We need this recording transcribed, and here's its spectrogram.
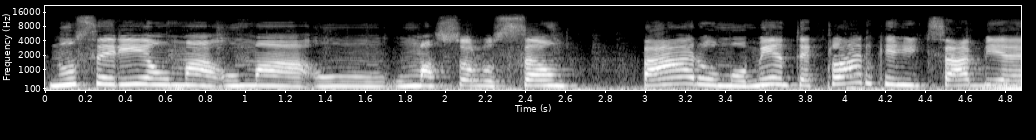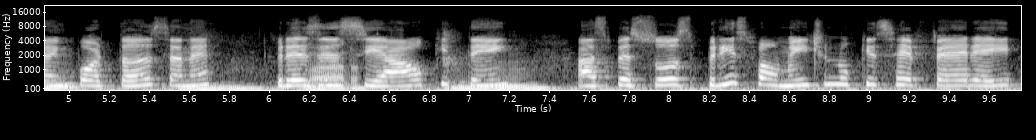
não seria uma, uma, um, uma solução para o momento? É claro que a gente sabe uhum. a importância né, uhum. presencial claro. que tem uhum. as pessoas, principalmente no que se refere aí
